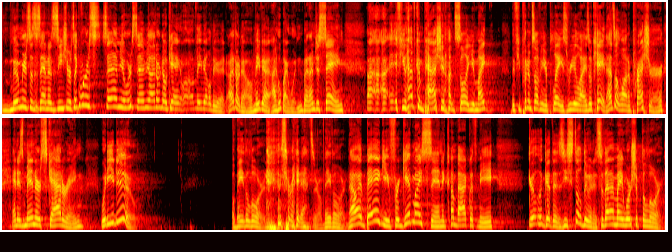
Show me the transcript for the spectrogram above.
Numerous as the sand on the seashore. It's like, where's Samuel? Where's Samuel? I don't know. Okay, well, maybe I'll do it. I don't know. Maybe I, I hope I wouldn't, but I'm just saying, if you have compassion on Saul, you might, if you put himself in your place, realize, okay, that's a lot of pressure, and his men are scattering. What do you do? Obey the Lord. That's the right answer. Obey the Lord. Now I beg you, forgive my sin and come back with me Look at this. He's still doing it so that I may worship the Lord.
